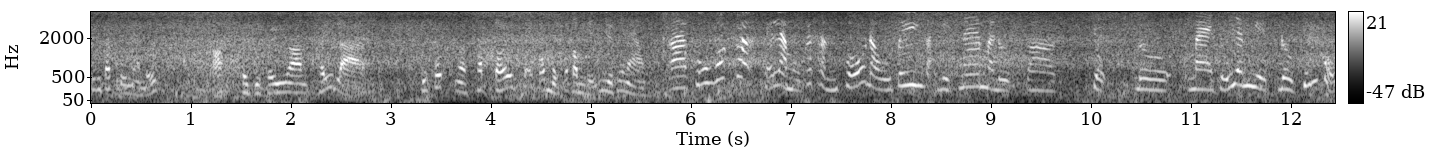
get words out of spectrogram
chính sách của nhà nước. Đó thì chị Phi à, thấy là Phú Quốc à, sắp tới sẽ có một cái tâm điểm như thế nào? À, Phú Quốc á, sẽ là một cái thành phố đầu tiên tại Việt Nam mà được à, chủ được mà chủ doanh nghiệp được chính phủ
